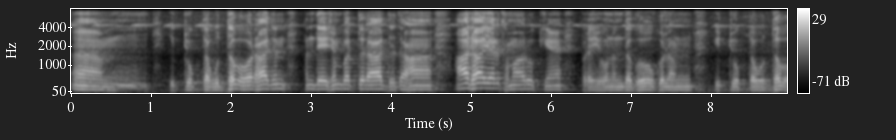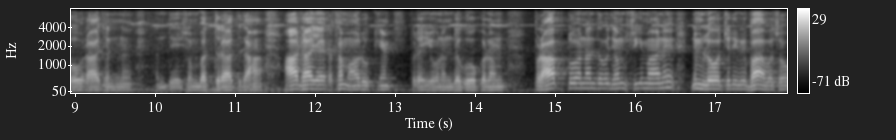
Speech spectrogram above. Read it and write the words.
इत्युक्त उद्धवो राजन् सन्देशं वत्तरा धृतः आधायर्थमारुह्य प्रयोनन्दगोकुलम् इत्युक्त उद्धवो राजन् सन्देशं वत्तरा धृतः आधाय रथमारुह्य प्रयोनन्दगोकुलं प्राप्तो नन्दवजं श्रीमान् निम्लोचरि विभावसो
